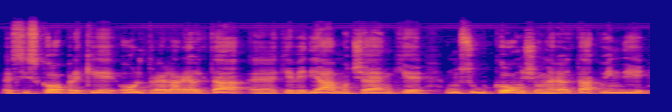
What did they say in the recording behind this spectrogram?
eh, si scopre che oltre alla realtà eh, che vediamo c'è anche un subconscio, una realtà quindi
